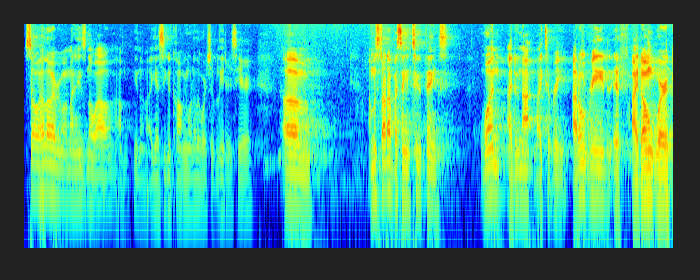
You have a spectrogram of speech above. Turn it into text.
So, hello everyone. My name is Noel. I'm, you know, I guess you could call me one of the worship leaders here. Um, I'm gonna start off by saying two things. One, I do not like to read. I don't read if I don't work.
